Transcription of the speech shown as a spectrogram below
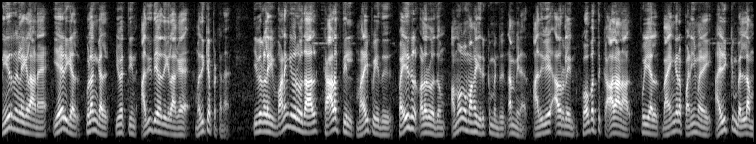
நீர்நிலைகளான ஏரிகள் குளங்கள் இவற்றின் அதிதேவதைகளாக மதிக்கப்பட்டனர் இவர்களை வணங்கி வருவதால் காலத்தில் மழை பெய்து பயிர்கள் வளருவதும் அமோகமாக இருக்கும் என்று நம்பினர். அதுவே அவர்களின் கோபத்துக்கு ஆளானால் புயல் பயங்கர பனிமழை அழிக்கும் வெள்ளம்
